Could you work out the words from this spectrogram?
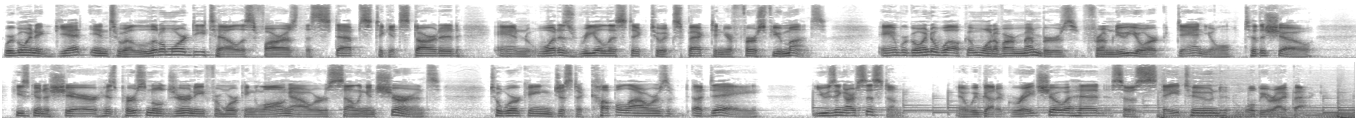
we're going to get into a little more detail as far as the steps to get started and what is realistic to expect in your first few months. And we're going to welcome one of our members from New York, Daniel, to the show. He's going to share his personal journey from working long hours selling insurance to working just a couple hours a day using our system. And we've got a great show ahead, so stay tuned. We'll be right back.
